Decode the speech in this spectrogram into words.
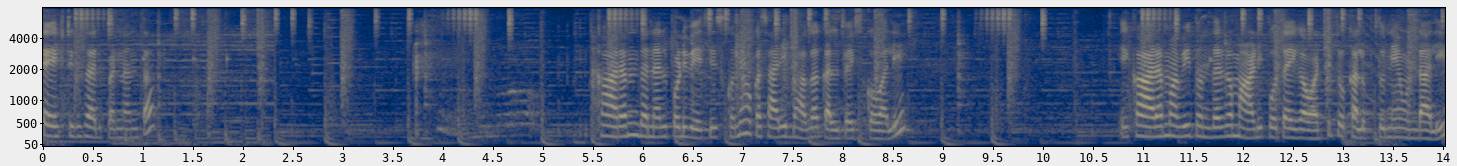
టేస్ట్కి సరిపడినంత కారం ధనియాల పొడి వేసేసుకొని ఒకసారి బాగా కలిపేసుకోవాలి. ఈ కారం అవి తొందరగా మాడిపోతాయి కాబట్టి కలుపుతూనే ఉండాలి.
